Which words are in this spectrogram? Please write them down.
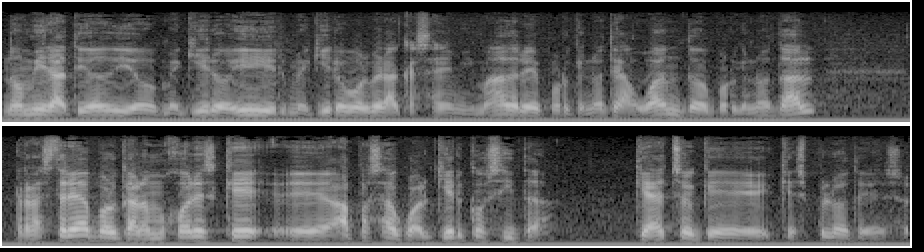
no, mira, te odio, me quiero ir, me quiero volver a casa de mi madre porque no te aguanto, porque no tal, rastrea porque a lo mejor es que eh, ha pasado cualquier cosita que ha hecho que, que explote eso.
